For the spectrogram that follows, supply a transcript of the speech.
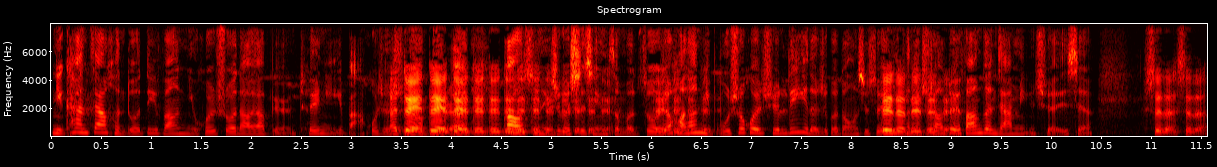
你看在很多地方你会说到要别人推你一把，或者是对对对对对告诉你这个事情怎么做，就好像你不。是会去立的这个东西，所以你可能需要对。方更加明确一些。是的，是的。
